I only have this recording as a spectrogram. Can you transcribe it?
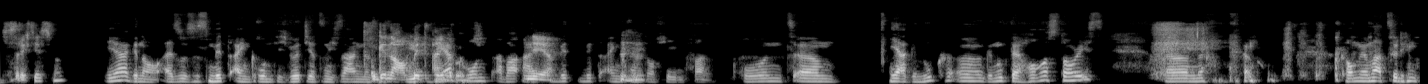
Ist das richtig so? Ja, genau. Also es ist mit ein Grund. Ich würde jetzt nicht sagen, dass genau mit ein Grund, Grund, aber ein, nee. mit mit ein Grund mhm. auf jeden Fall. Und ähm, ja, genug äh, genug der Horror Stories. Ähm, kommen wir mal zu den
